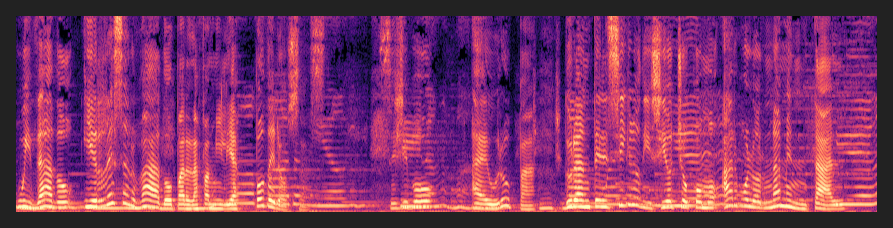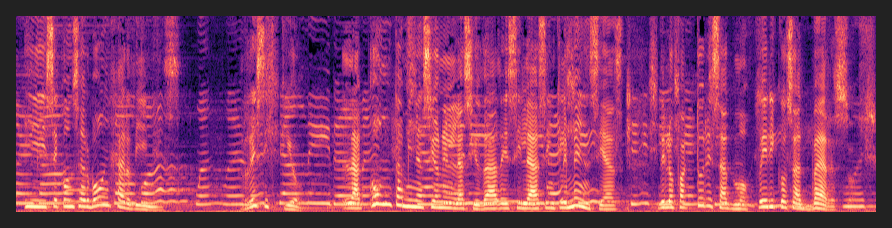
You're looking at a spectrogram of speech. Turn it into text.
cuidado y reservado para las familias poderosas. Se llevó a Europa durante el siglo XVIII como árbol ornamental y se conservó en jardines. Resistió la contaminación en las ciudades y las inclemencias de los factores atmosféricos adversos.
